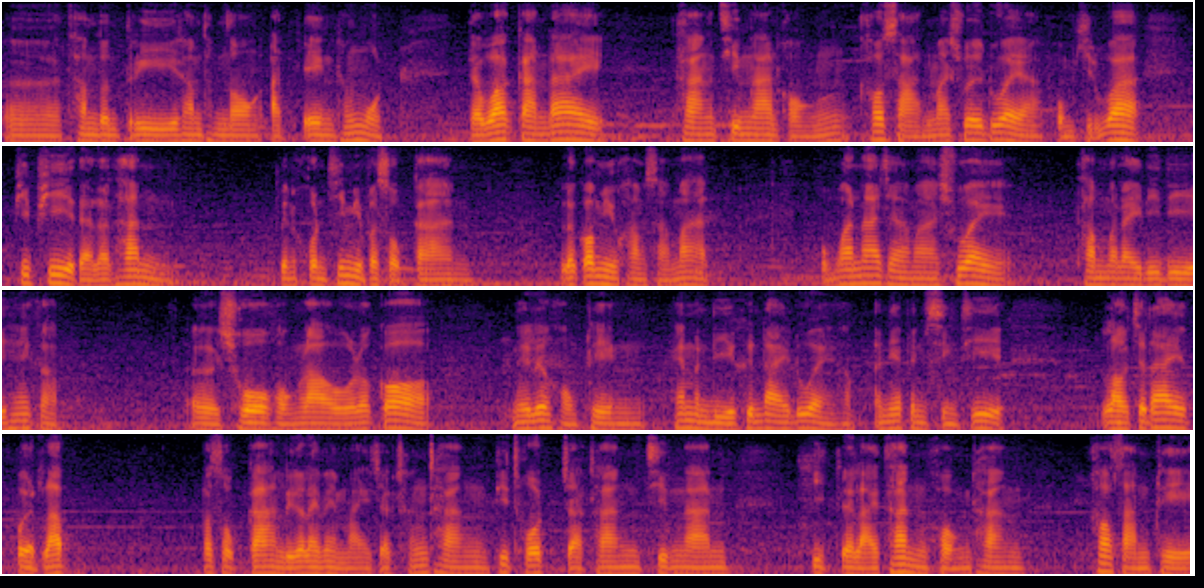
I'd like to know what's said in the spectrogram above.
เออทำดนตรีทำทำนองอัดเองทั้งหมด แต่ว่าการได้ทางทีมงานของข้าวสารมาช่วยด้วยอะผมคิดว่าพี่ๆแต่ละท่านเป็นคนที่มีประสบการณ์ แล้วก็มีความสามารถ ผมว่าน่าจะมาช่วยทำอะไรดี ๆ ให้กับเอ่อโชว์ของเราแล้วก็ในเรื่องของเพลงให้มันดีขึ้นได้ด้วยครับ อันนี้เป็นสิ่งที่เราจะได้เปิดรับ ประสบการณ์หรืออะไรใหม่ๆ จากทั้งทางพี่ทศจากทางทีมงานอีกหลายๆท่านของทางข้าวสารเพลง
